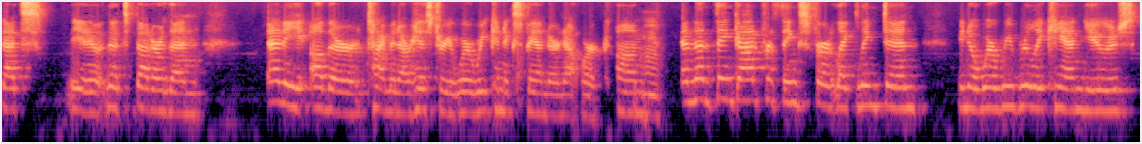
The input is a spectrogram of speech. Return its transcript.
that's you know that's better than any other time in our history where we can expand our network. Um, mm-hmm. and then thank god for things for like linkedin you know where we really can use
